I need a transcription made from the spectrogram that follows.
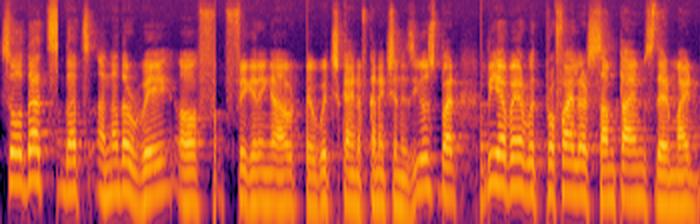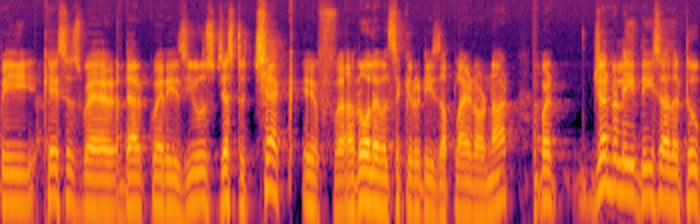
So that's that's another way of figuring out which kind of connection is used. But be aware with profilers sometimes there might be cases where direct query is used just to check if uh, row level security is applied or not. But generally these are the two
